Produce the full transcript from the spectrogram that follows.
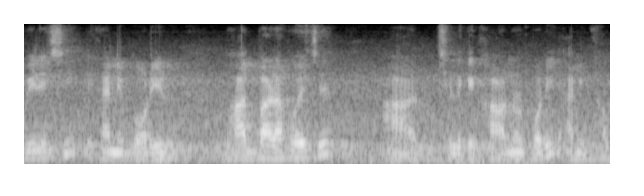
বেড়েছি, এখানে বরের ভাত বাড়া হয়েছে, আর ছেলেকে খাওয়ানোর পরেই আমি খাব।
